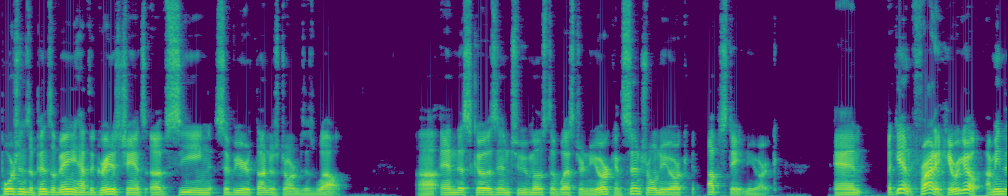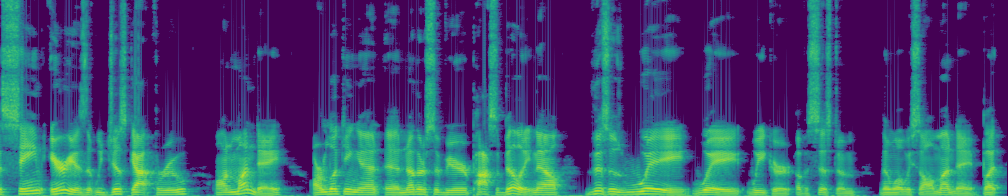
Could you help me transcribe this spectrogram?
Portions of Pennsylvania have the greatest chance of seeing severe thunderstorms as well. Uh, and this goes into most of western New York and central New York, upstate New York. And again, Friday, here we go. I mean, the same areas that we just got through on Monday are looking at another severe possibility. Now, this is way, way weaker of a system than what we saw Monday, but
